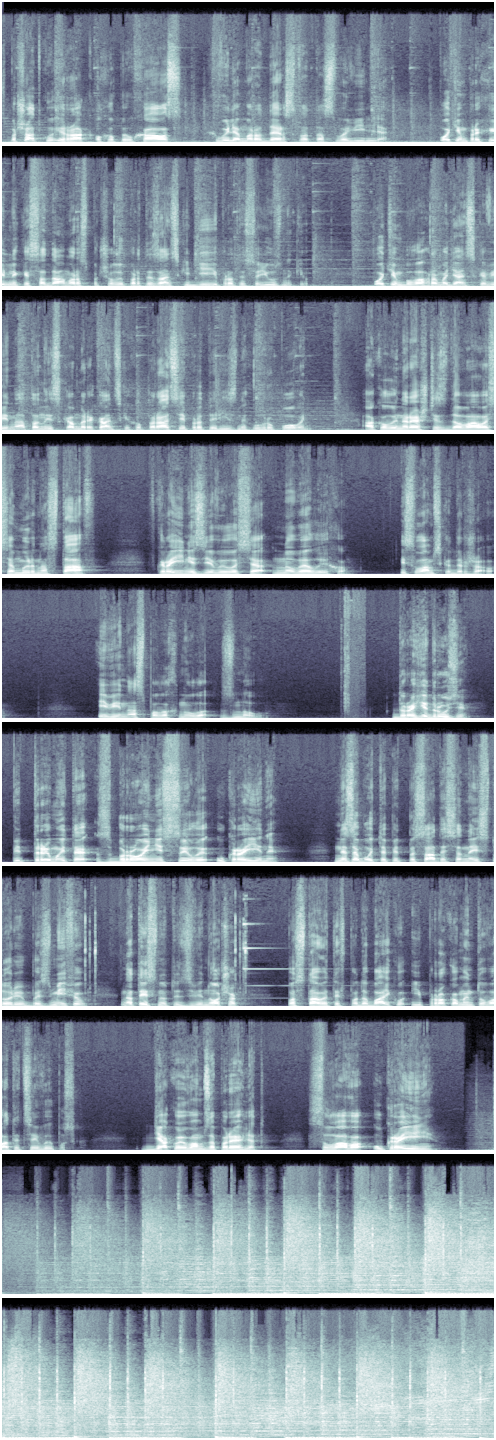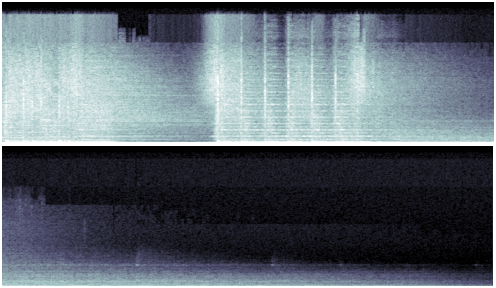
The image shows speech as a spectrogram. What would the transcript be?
Спочатку Ірак охопив хаос, хвиля мародерства та свавілля. Потім прихильники Саддама розпочали партизанські дії проти союзників. Потім була громадянська війна та низка американських операцій проти різних угруповань. А коли нарешті здавалося, мир настав, в країні з'явилося нове лихо Ісламська держава. І війна спалахнула знову. Дорогі друзі, підтримуйте Збройні Сили України. Не забудьте підписатися на історію без міфів, натиснути дзвіночок, поставити вподобайку і прокоментувати цей випуск. Дякую вам за перегляд. Слава Україні!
